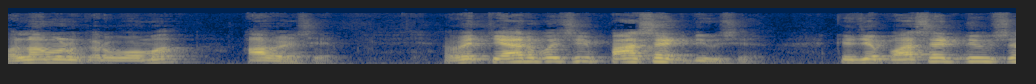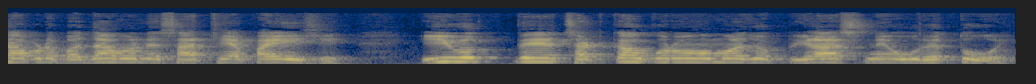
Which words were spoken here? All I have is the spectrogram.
ભલામણ કરવામાં આવે છે. હવે ત્યાર પછી પાસઠ દિવસે, કે જે પાસઠ દિવસે આપણે બદામ અને સાથિયા પાઈએ છીએ એ વખતે છંટકાવ કરવામાં જો પીળાશ ને એવું રહેતું હોય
